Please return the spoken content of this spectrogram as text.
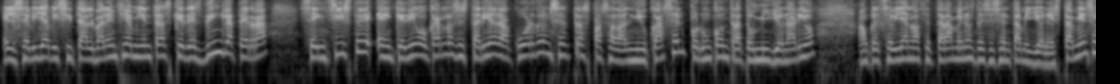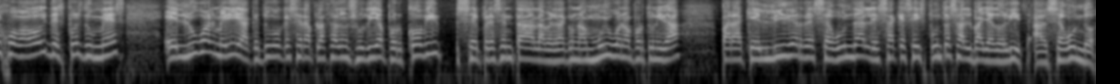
El Sevilla visita al Valencia, mientras que desde Inglaterra se insiste en que Diego Carlos estaría de acuerdo en ser traspasado al Newcastle por un contrato millonario, aunque el Sevilla no aceptará menos de 60 millones. También se juega hoy, después de un mes, el Lugo Almería, que tuvo que ser aplazado en su día por COVID. Se presenta, la verdad, que una muy buena oportunidad para que el líder de segunda le saque seis puntos al Valladolid, al segundo.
